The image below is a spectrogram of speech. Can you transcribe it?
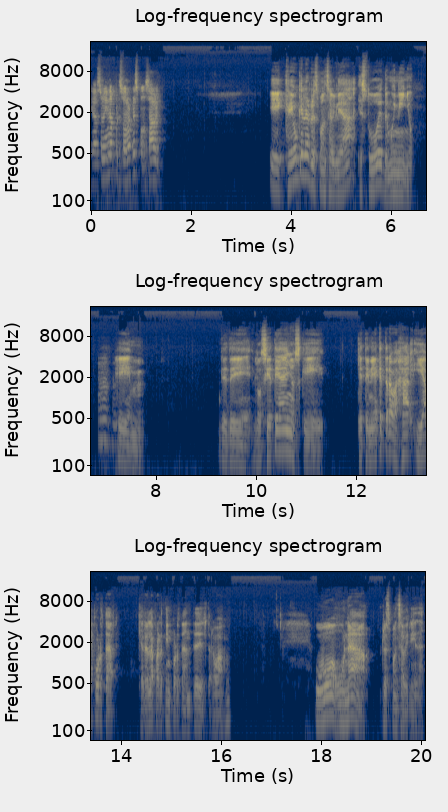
ya soy una persona responsable? Eh, creo que la responsabilidad estuvo desde muy niño. eh, desde los siete años que, que tenía que trabajar y aportar, que era la parte importante del trabajo, hubo una responsabilidad.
